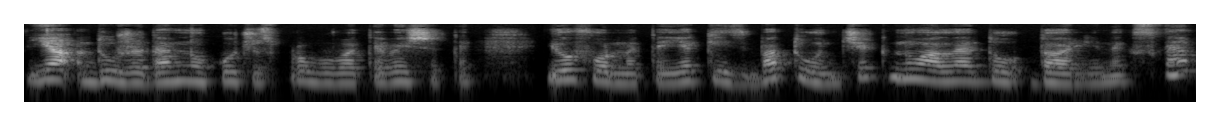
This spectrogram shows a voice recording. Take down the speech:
Я дуже давно хочу спробувати вишити і оформити якийсь батончик, ну але до Дар'їних схем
